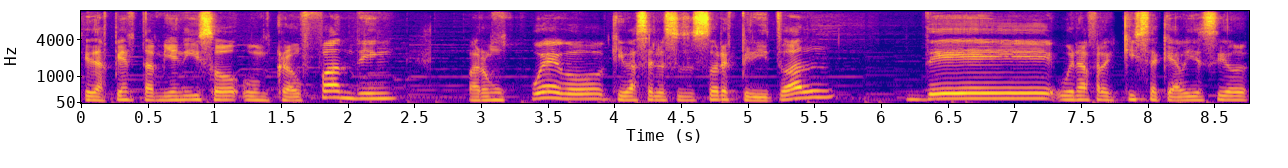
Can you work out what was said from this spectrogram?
Que también, también hizo un crowdfunding para un juego que iba a ser el sucesor espiritual de una franquicia que había sido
